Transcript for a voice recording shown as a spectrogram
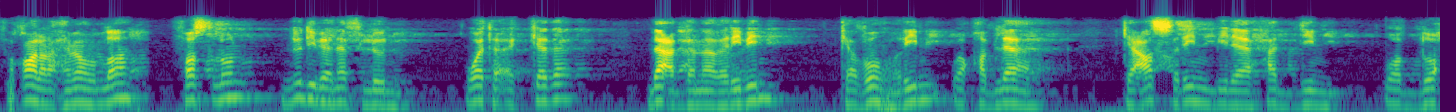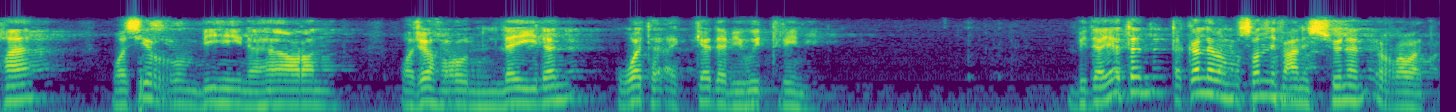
فقال رحمه الله فصل ندب نفل وتأكد بعد مغرب كظهر وقبلها. كعصر بلا حد والضحى وسر به نهارا وجهر ليلا وتأكد بوتر. بداية تكلم المصنف عن السنن الرواتب.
